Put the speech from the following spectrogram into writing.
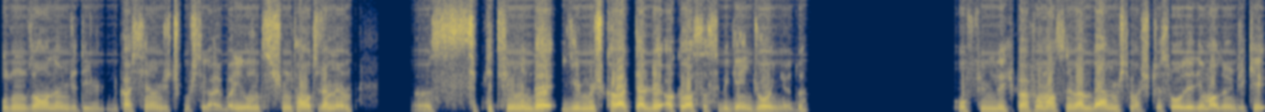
uzun zaman önce değil birkaç sene önce çıkmıştı galiba. Yılını şimdi tam hatırlamıyorum. Split filminde 23 karakterli akıl hastası bir genci oynuyordu. O filmdeki performansını ben beğenmiştim açıkçası. O dediğim az önceki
